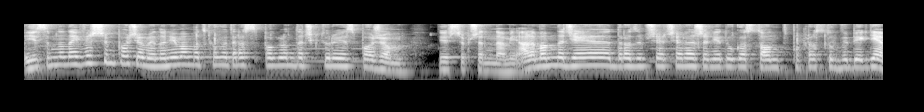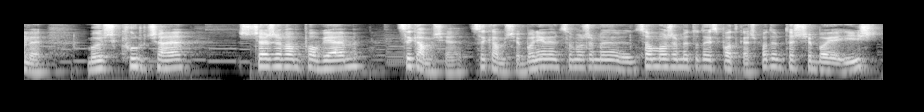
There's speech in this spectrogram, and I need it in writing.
Jestem na najwyższym poziomie, no nie mam od kogo teraz spoglądać, który jest poziom jeszcze przed nami, ale mam nadzieję, drodzy przyjaciele, że niedługo stąd po prostu wybiegniemy, bo już kurczę, szczerze wam powiem, cykam się, cykam się, bo nie wiem co możemy, co możemy tutaj spotkać, potem też się boję iść.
